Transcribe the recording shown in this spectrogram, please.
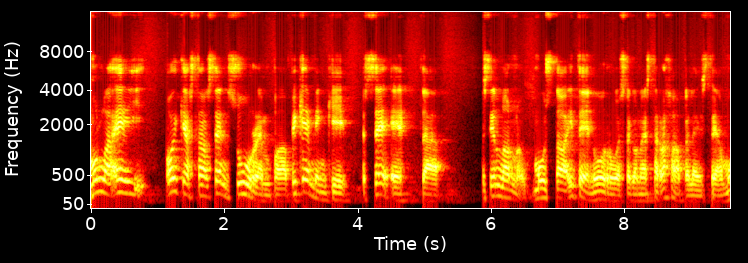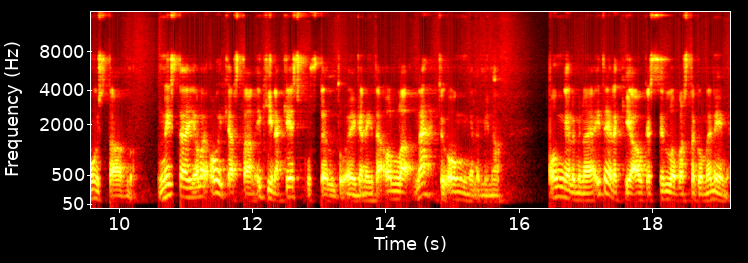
Mulla ei oikeastaan sen suurempaa. Pikemminkin se, että silloin muistaa itse nuoruudessa, kun näistä rahapeleistä ja muistaa niistä ei ole oikeastaan ikinä keskusteltu eikä niitä olla nähty ongelmina. Ongelmina. Ja itsellekin aukesi silloin vasta, kun menin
